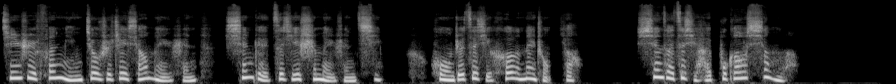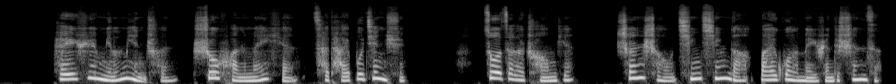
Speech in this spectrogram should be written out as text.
今日分明就是这小美人先给自己使美人计，哄着自己喝了那种药，现在自己还不高兴了。裴玉抿了抿唇，舒缓了眉眼，才抬步进去，坐在了床边，伸手轻轻的掰过了美人的身子。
